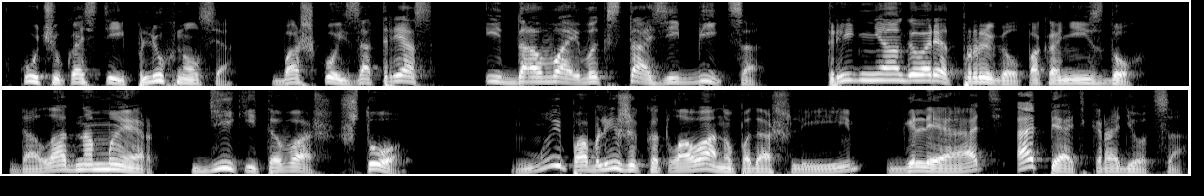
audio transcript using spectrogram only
В кучу костей плюхнулся, башкой затряс и давай в экстазе биться. Три дня, говорят, прыгал, пока не издох. Да ладно, Мерк, дикий-то ваш, что? Мы поближе к котловану подошли. Глядь, опять крадется.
